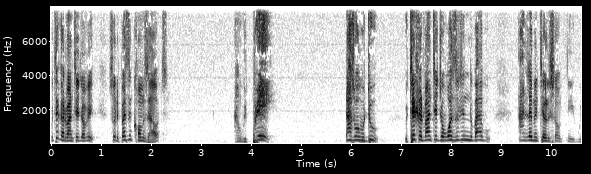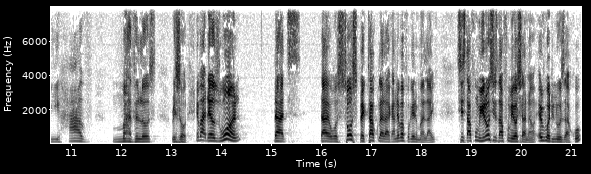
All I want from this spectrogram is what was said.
We take advantage of it. So the person comes out and we pray. That's what we do. We take advantage of what's written in the Bible. And let me tell you something we have marvelous result. In fact, there was one that that was so spectacular that I can never forget in my life. Sister Fumi, you know Sister Fumi Osha now? Everybody knows her, cool?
